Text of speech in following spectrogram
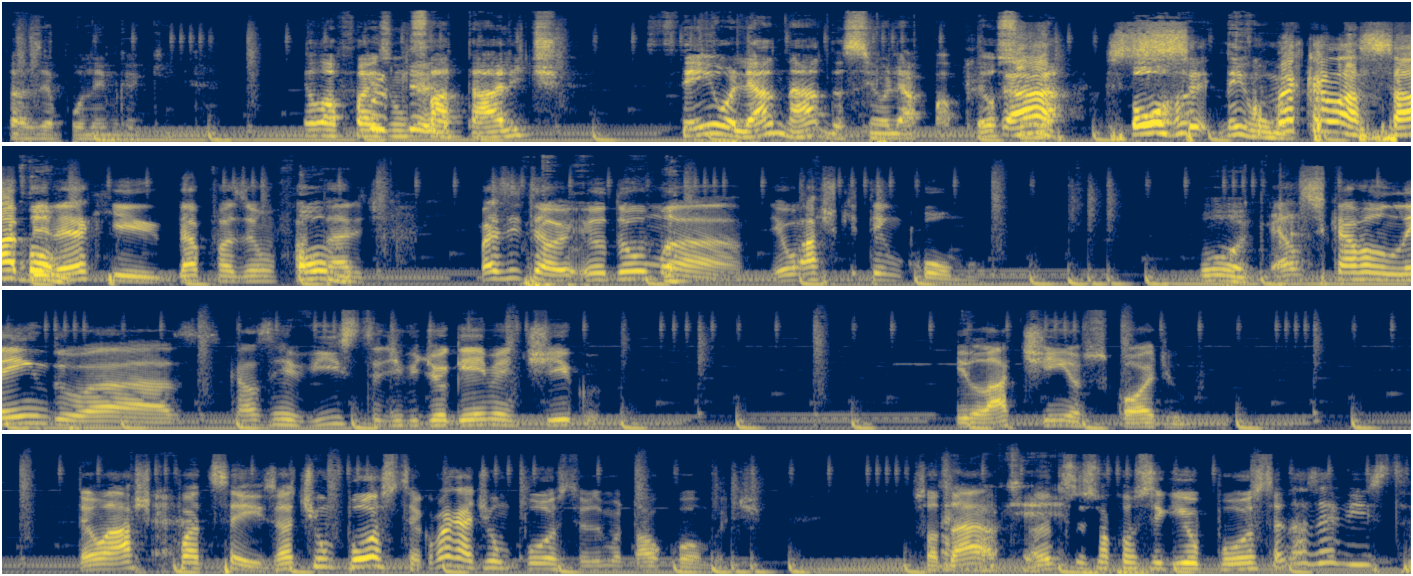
trazer a polêmica aqui. Ela faz um? Fatality sem olhar nada, sem olhar papel, sem Ah, olhar porra cê- nenhuma. como é que ela sabe, Como? né, que dá pra fazer um fatality? Mas então, eu dou uma. Eu acho que tem um como. Pô. Elas ficavam lendo as, aquelas revistas de videogame antigo. E lá tinha os códigos. Então eu acho que pode ser isso. Ela tinha um pôster. Como é que ela tinha um pôster do Mortal Kombat? Só dá. ok. Antes você só conseguia o pôster nas revistas.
